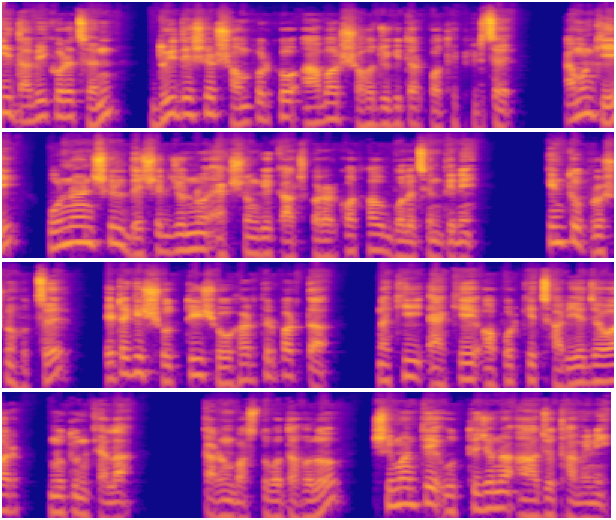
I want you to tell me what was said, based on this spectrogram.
ই দাবি করেছেন, দুই দেশের সম্পর্ক আবার সহযোগিতার পথে ফিরছে। এমনকি উন্নয়নশীল দেশের জন্য একসঙ্গে কাজ করার কথাও বলেছেন তিনি। কিন্তু প্রশ্ন হচ্ছে, এটা কি সত্যিই সৌহার্দ্যের বার্তা, নাকি একে অপরকে ছাড়িয়ে যাওয়ার নতুন খেলা? কারণ বাস্তবতা হলো, সীমান্তে উত্তেজনা আজও থামেনি।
